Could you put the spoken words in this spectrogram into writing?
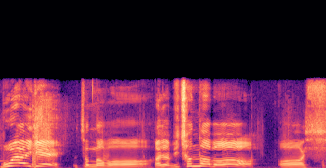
뭐야 이게 미쳤나봐. 아니야 미쳤나봐 아, 씨.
